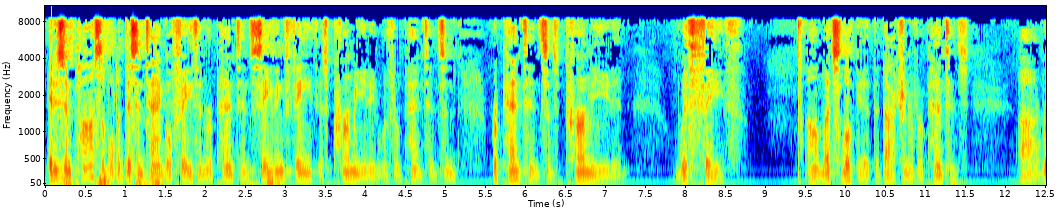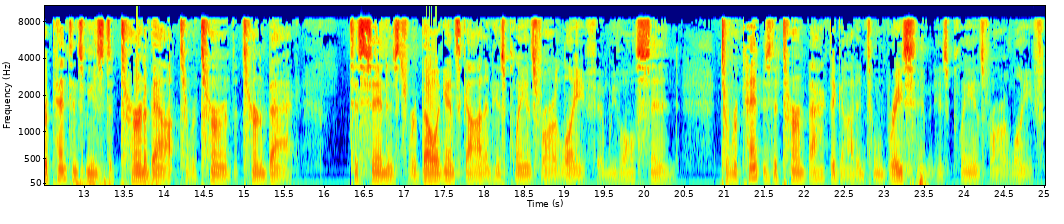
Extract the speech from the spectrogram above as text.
It is impossible to disentangle faith and repentance. Saving faith is permeated with repentance, and repentance is permeated with faith. Um, let's look at the doctrine of repentance. Uh, repentance means to turn about, to return, to turn back. To sin is to rebel against God and His plans for our life, and we've all sinned. To repent is to turn back to God and to embrace Him and His plans for our life.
